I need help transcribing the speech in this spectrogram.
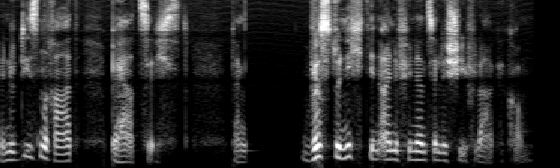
wenn du diesen Rat beherzigst, dann wirst du nicht in eine finanzielle Schieflage kommen.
